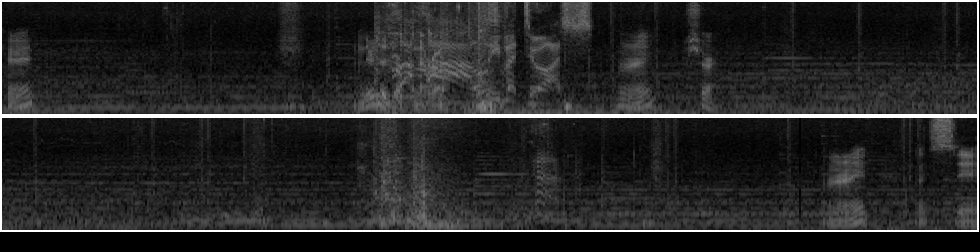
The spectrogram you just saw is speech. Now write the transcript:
Okay. And there's a drop in that row. Leave it to us. Alright, sure. See.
